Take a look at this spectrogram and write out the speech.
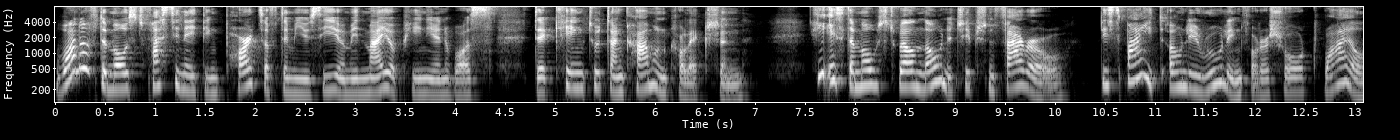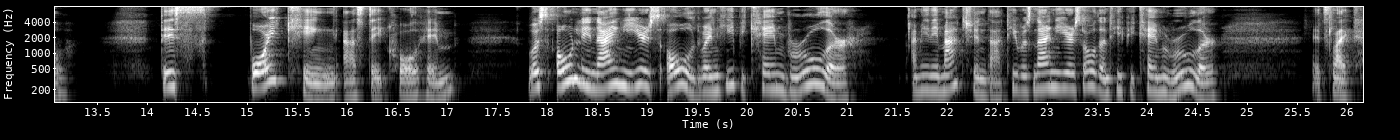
One of the most fascinating parts of the museum, in my opinion, was the King Tutankhamun collection. He is the most well known Egyptian pharaoh, despite only ruling for a short while. This boy king, as they call him, was only nine years old when he became ruler. I mean, imagine that. He was nine years old and he became ruler. It's like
